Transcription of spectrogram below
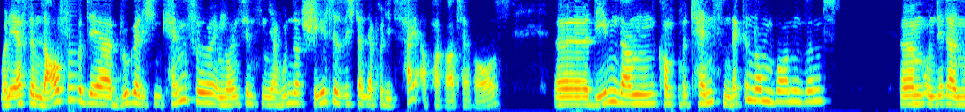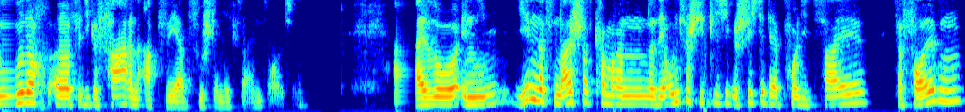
Und erst im Laufe der bürgerlichen Kämpfe im 19. Jahrhundert schälte sich dann der Polizeiapparat heraus, äh, dem dann Kompetenzen weggenommen worden sind ähm, und der dann nur noch äh, für die Gefahrenabwehr zuständig sein sollte. Also in jedem Nationalstaat kann man eine sehr unterschiedliche Geschichte der Polizei verfolgen,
